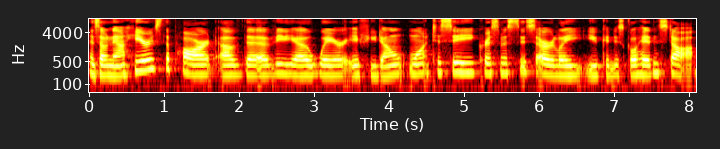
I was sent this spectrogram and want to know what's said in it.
And so now here is the part of the video where if you don't want to see Christmas this early, you can just go ahead and stop.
